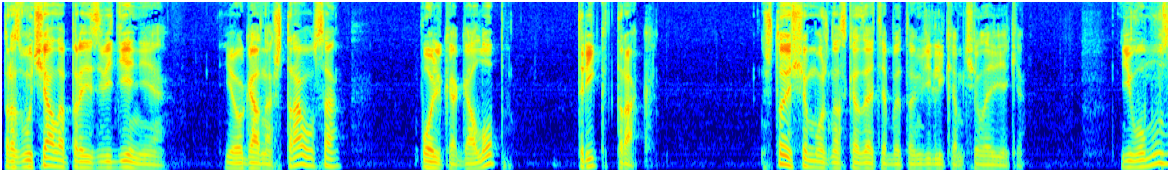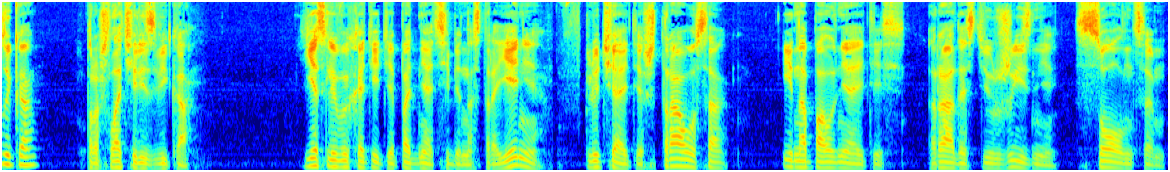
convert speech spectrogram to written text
прозвучало произведение Иоганна Штрауса «Полька-галоп, трик-трак». Что еще можно сказать об этом великом человеке? Его музыка прошла через века. Если вы хотите поднять себе настроение, включайте Штрауса и наполняйтесь радостью жизни, солнцем,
